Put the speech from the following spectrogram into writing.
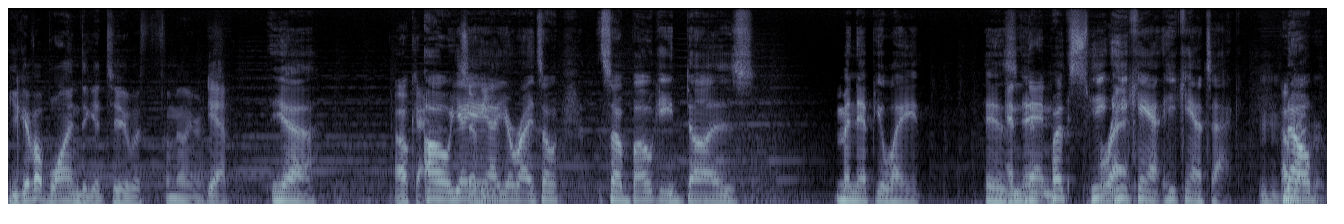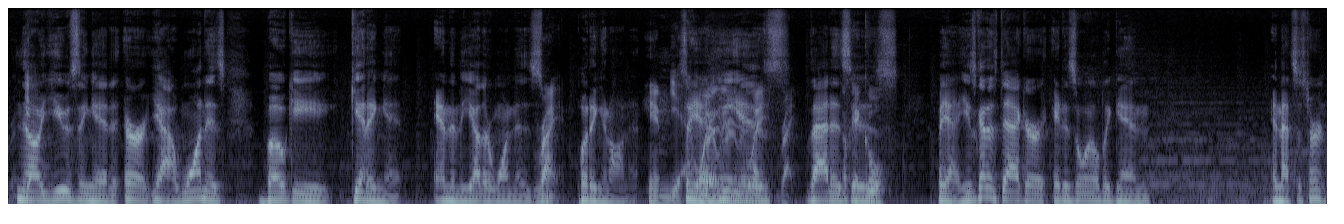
You give up one to get two with familiar. Yeah. yeah. Okay. Oh yeah, So yeah, he- yeah. You're right. So, so Bogey does manipulate his And then inputs. He, he can't. He can't attack. Mm-hmm. Okay, No, right, right, right. no, using it or yeah, one is Bogey getting it, and then the other one is Right. putting it on it. Him. Yeah. So yeah, oiling he the blade. is. Right. That is Okay, his. cool. But yeah, he's got his dagger. It is oiled again, and that's his turn.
